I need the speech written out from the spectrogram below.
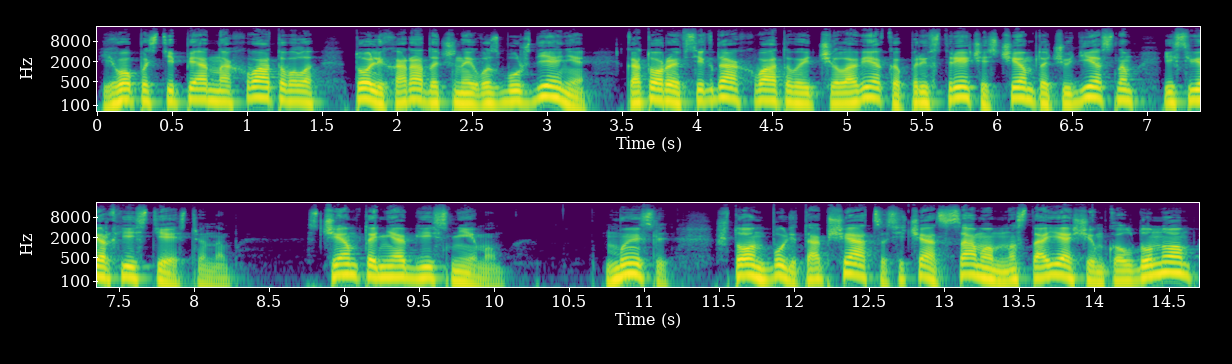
Его постепенно охватывало то лихорадочное возбуждение, которое всегда охватывает человека при встрече с чем-то чудесным и сверхъестественным, с чем-то необъяснимым. Мысль, что он будет общаться сейчас с самым настоящим колдуном,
